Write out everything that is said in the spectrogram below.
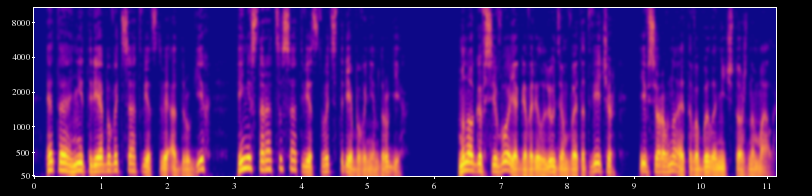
— это не требовать соответствия от других и не стараться соответствовать требованиям других. Много всего я говорил людям в этот вечер, и все равно этого было ничтожно мало.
